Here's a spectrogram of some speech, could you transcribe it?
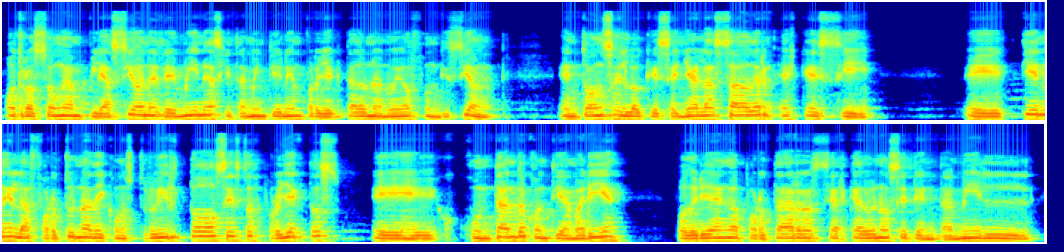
otros son ampliaciones de minas y también tienen proyectada una nueva fundición. Entonces lo que señala Southern es que si eh, tienen la fortuna de construir todos estos proyectos, eh, juntando con Tía María, podrían aportar cerca de unos 70 mil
